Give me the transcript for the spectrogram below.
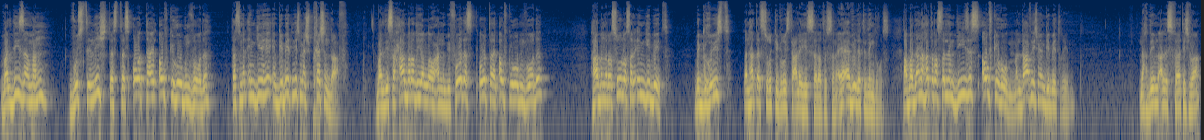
Weil dieser Mann wusste nicht, dass das Urteil aufgehoben wurde, dass man im, Ge im Gebet nicht mehr sprechen darf. Weil die Sahaba radiallahu anhu, bevor das Urteil aufgehoben wurde, haben Rasulullah im Gebet begrüßt, dann hat er zurückgegrüßt. Er erwiderte den Gruß. Aber danach hat Rasulullah dieses aufgehoben. Man darf nicht mehr im Gebet reden. Nachdem alles fertig war,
